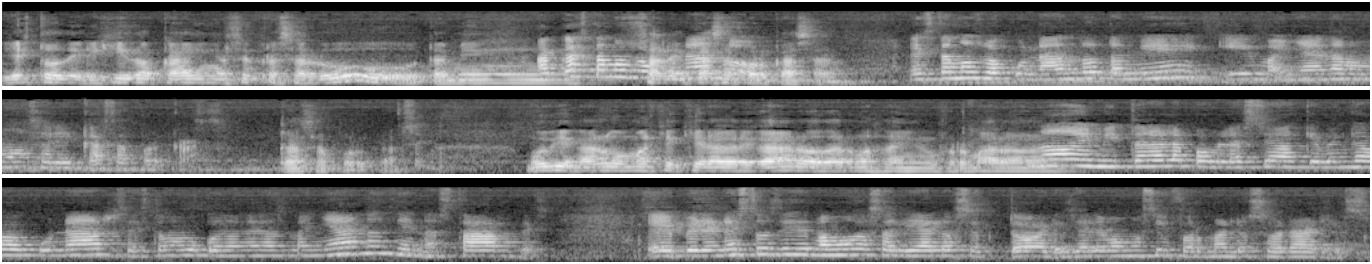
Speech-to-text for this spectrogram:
¿Y esto dirigido acá en el centro de salud o también acá estamos salen casa por casa? Estamos vacunando también y mañana vamos a salir casa por casa. Casa por casa. Muy bien, ¿algo más que quiera agregar o darnos a informar? No, invitar a la población a que venga a vacunarse. Estamos vacunando en las mañanas y en las tardes. Eh, pero en estos días vamos a salir a los sectores, ya le vamos a informar los horarios.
